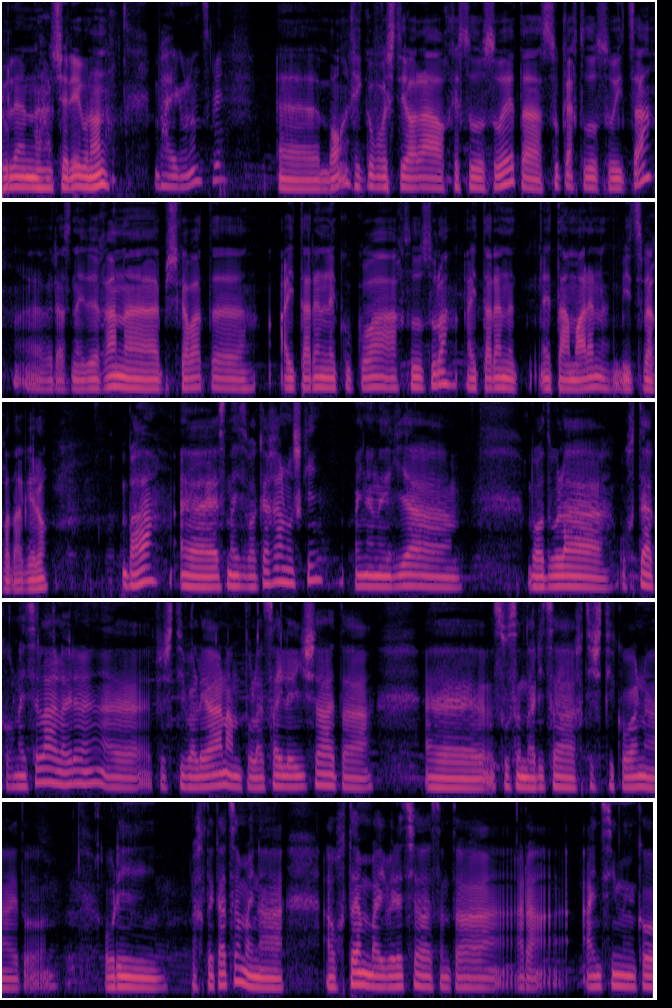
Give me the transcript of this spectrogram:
Julen Hatxeri, egunon? Ba, egunon, zuri? E, bon, Eriko Festivala orkestu duzu eta zuk hartu duzu hitza. E, beraz, nahi du egan, e, pixka bat, e, aitaren lekukoa hartu duzula? Aitaren eta amaren, bitz behar da gero? Ba, e, ez naiz bakarra noski, baina egia ba, duela urteak hor naizela, ere, e, festivalean, antolatzaile isa eta e, zuzendaritza artistikoan, edo hori partekatzen, baina aurten bai beretzia da zen, ara, haintzineko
